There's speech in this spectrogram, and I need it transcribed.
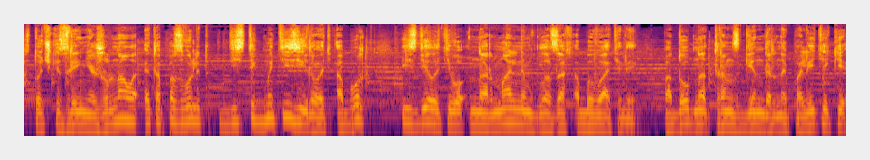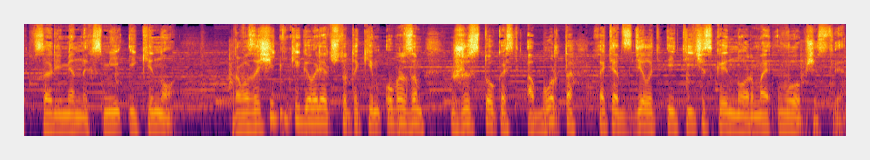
С точки зрения журнала это позволит дестигматизировать аборт и сделать его нормальным в глазах обывателей, подобно трансгендерной политике в современных СМИ и кино – Правозащитники говорят, что таким образом жестокость аборта хотят сделать этической нормой в обществе.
